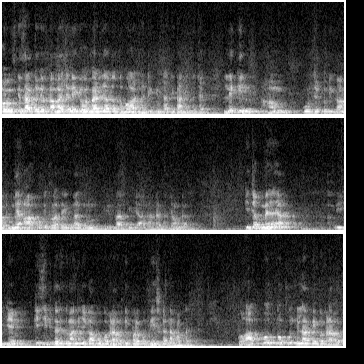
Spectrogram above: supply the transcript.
और उसके साथ अगर कमाई चले के और बैठ जाता तो वो आठ घंटे की हो जाती कहानी अच्छा। लेकिन हम को जब कभी काम करते, मैं आपको भी थोड़ा सा एक बात ज़रूर, इस बात के लिए आगाह करना चाहूँगा कि जब मैं ये किसी भी तरह से मान लीजिए कि आपको बगड़ावत की पढ़ को फेस करना पड़ता है तो आपको तो कुल मिला के बगड़ावत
